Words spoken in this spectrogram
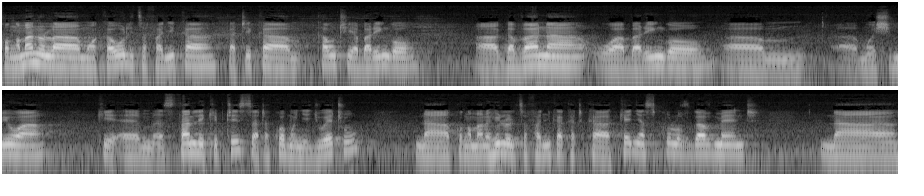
Kongamano la mwaka huu litafanyika katika kaunti ya Baringo. Uh, gavana wa Baringo um, uh, Mheshimiwa um, Stanley Kiptis atakuwa mwenyeji wetu, na kongamano hilo litafanyika katika Kenya School of Government na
